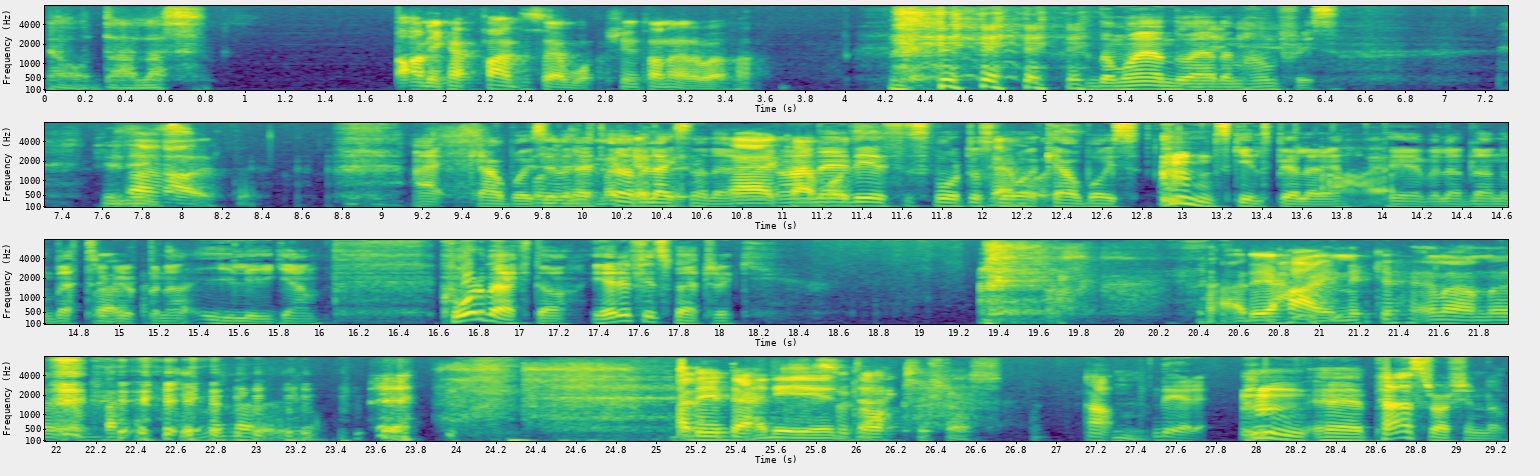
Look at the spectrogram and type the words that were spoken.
Ja, Dallas. Ja, ni kan fan inte säga Washington här i alla fall. De har ändå Adam Humphries. Precis. Ja, nej, cowboys är väl rätt överlägsna där. Nej, ja, nej, det är svårt att slå cowboys, cowboys skillspelare. Ja, ja. Det är väl bland de bättre grupperna i ligan. Quarterback då? Är det Fitzpatrick? Ja, det är Heineke eller en eh, Ja, det är Dak, det är Dak förstås. Ja, det är det. Eh, pass rushen då?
